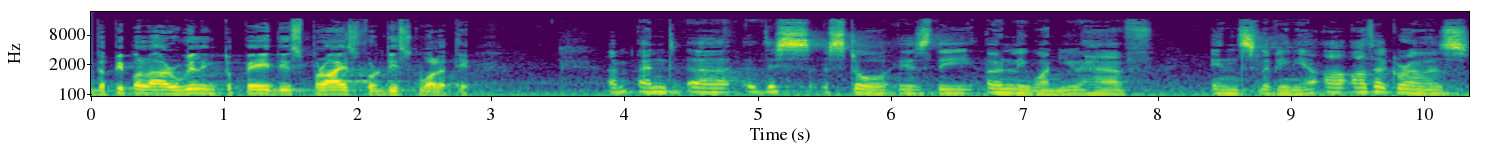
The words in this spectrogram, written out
The people are willing to pay this price for this quality. Um, and uh, this store is the only one you have in Slovenia. Are other growers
